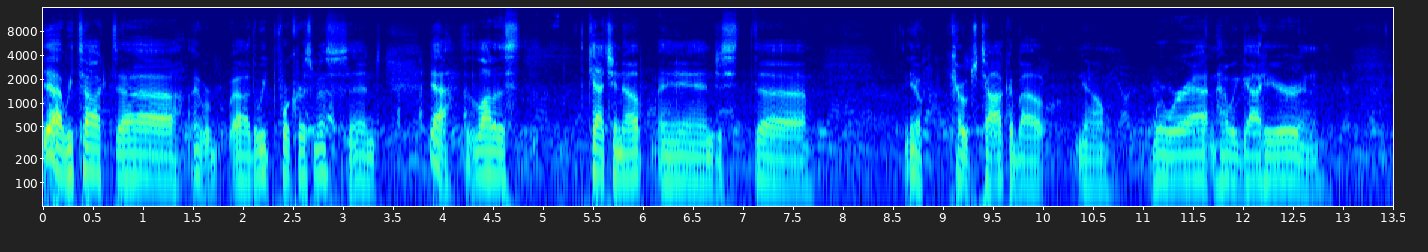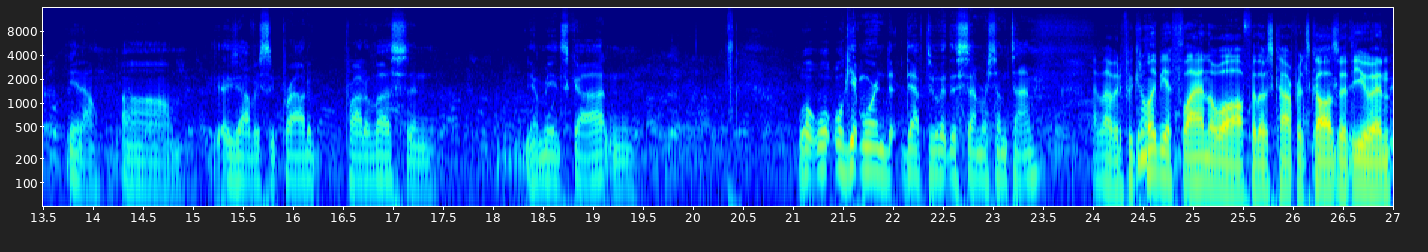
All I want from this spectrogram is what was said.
Yeah, we talked uh, uh, the week before Christmas, and yeah, a lot of this catching up and just uh, you know, coach talk about you know where we're at and how we got here, and you know, um, he's obviously proud of proud of us and you know me and Scott and we'll, we'll, we'll get more in depth to it this summer sometime. I love it. If we can only be a fly on the wall for those conference calls with you and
